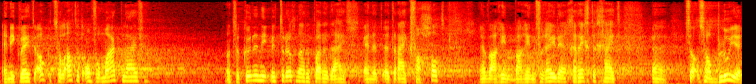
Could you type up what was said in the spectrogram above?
En ik weet ook, het zal altijd onvolmaakt blijven. Want we kunnen niet meer terug naar het paradijs en het, het rijk van God, hè, waarin, waarin vrede en gerechtigheid uh, zal, zal bloeien.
